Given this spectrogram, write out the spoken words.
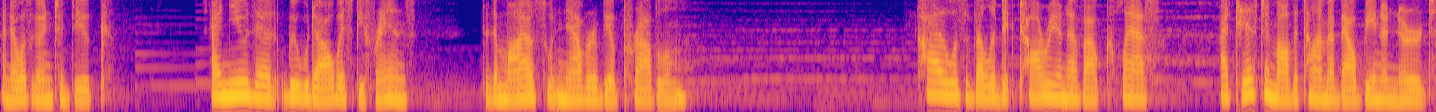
and I was going to Duke. I knew that we would always be friends, that the miles would never be a problem. Kyle was a valedictorian of our class. I teased him all the time about being a nerd.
